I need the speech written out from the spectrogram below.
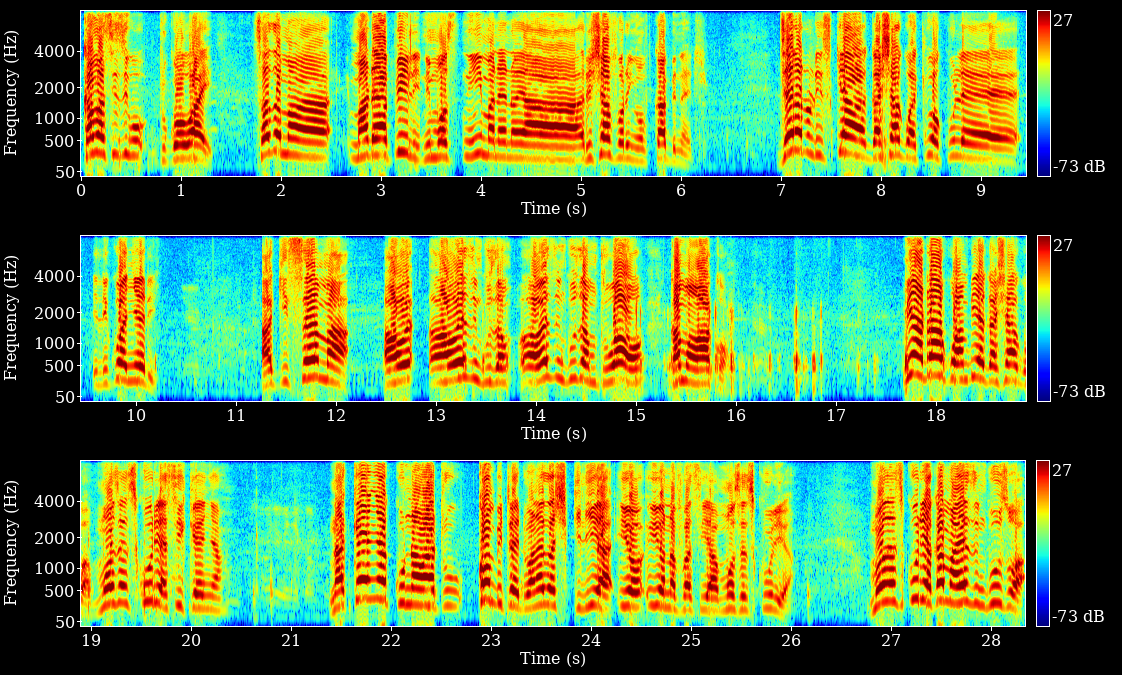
kama sisi tuko wai. Sasa ma, mada ya pili ni, mos, ni hii maneno ya reshuffling of cabinet. Jana tulisikia Gachagua akiwa kule, ilikuwa Nyeri, akisema awezi hawezi nguza, hawezi nguza mtu wao kama wako Mi nataka kuambia Gashagwa, Moses Kuria si Kenya, na Kenya kuna watu competent wanaweza shikilia hiyo hiyo nafasi ya Moses Kuria. Moses Kuria kama hawezi nguzwa,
